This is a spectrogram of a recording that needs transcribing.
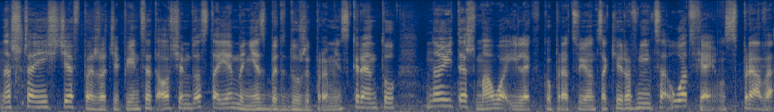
Na szczęście w Peugeotie 508 dostajemy niezbyt duży promień skrętu, no i też mała i lekko pracująca kierownica ułatwiają sprawę.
